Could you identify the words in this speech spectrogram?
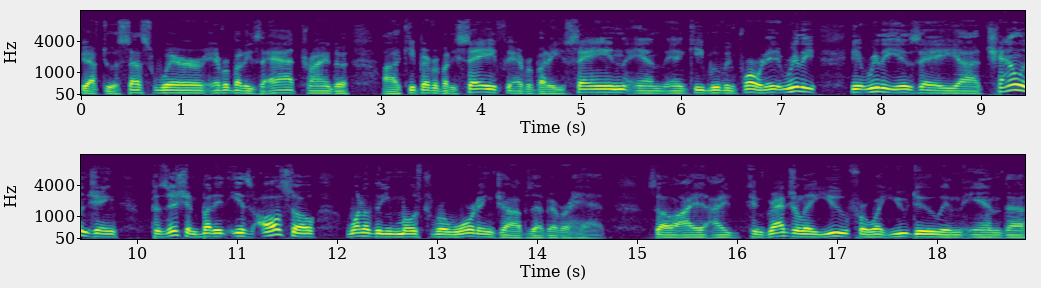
you have to assess where everybody's at trying to uh, keep everybody safe everybody sane and and keep moving forward it really it really is a uh, challenging position but it is also one of the most rewarding jobs I've ever had so I, I, congratulate you for what you do in and uh,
